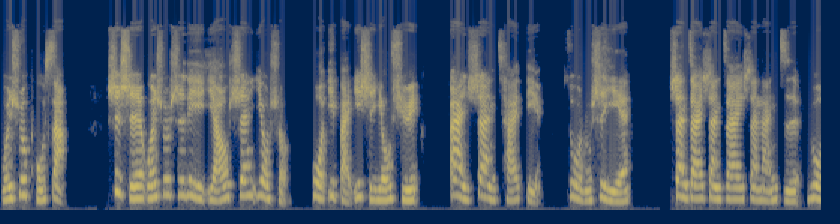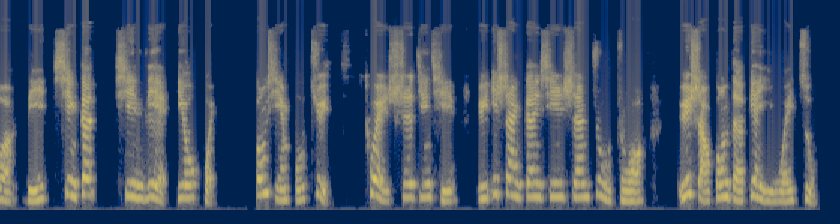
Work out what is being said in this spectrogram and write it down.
文殊菩萨，是时文殊师利遥伸右手，过一百一十由旬，按善财点，作如是言：善哉善哉，善男子，若离性根，性劣忧悔，功行不具，退失精勤，于一善根心生著着，于少功德便以为主，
